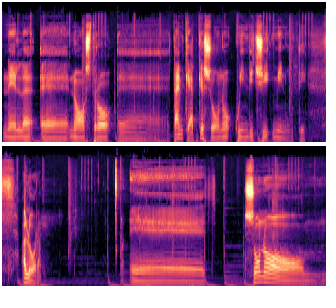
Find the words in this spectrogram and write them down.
nel eh, nostro eh, time cap che sono 15 minuti. Allora, eh, sono mm,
